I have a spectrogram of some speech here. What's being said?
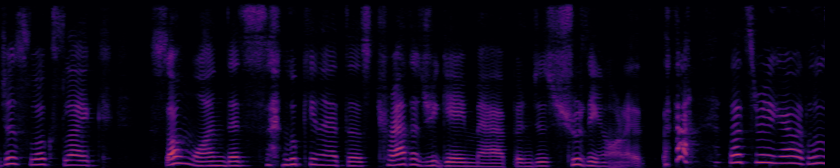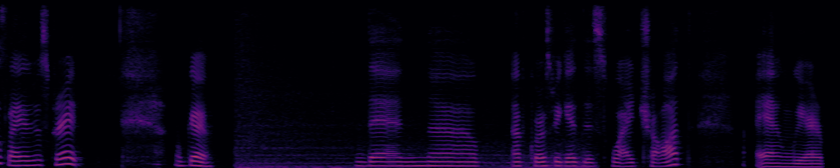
just looks like someone that's looking at the strategy game map and just shooting on it. that's really how it looks like. It's just great. Okay. Then, uh, of course, we get this white shot. And we are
